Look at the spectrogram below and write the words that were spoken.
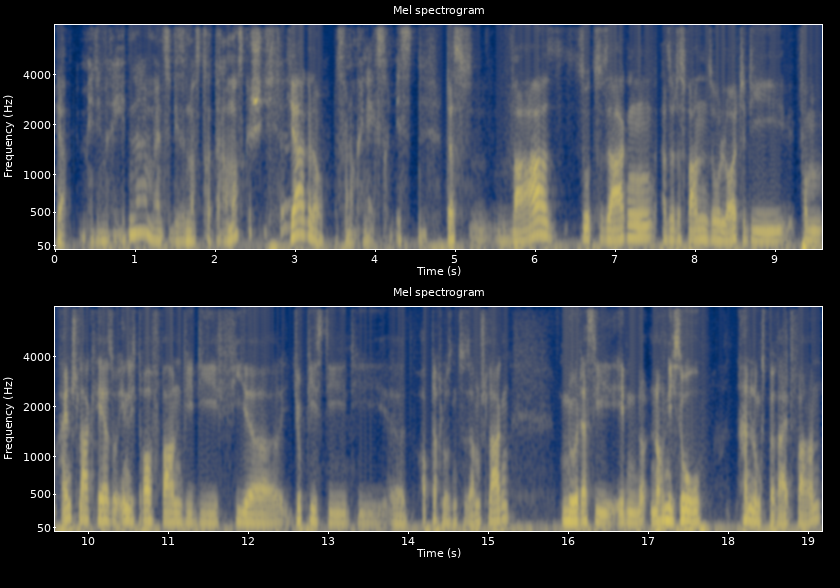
Ja, Mit dem Redner? Meinst du diese Nostradamus-Geschichte? ja, genau. Das waren doch keine Extremisten. Das war sozusagen, also das waren so Leute, die vom Einschlag her so ähnlich drauf waren wie die vier Yuppies, die die äh, Obdachlosen zusammenschlagen. Nur, dass sie eben no noch nicht so handlungsbereit waren.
